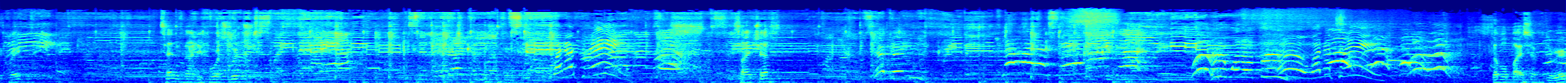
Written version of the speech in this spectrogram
Okay, break. 10 is 94 switch. 103! Side chest. Yeah, baby. Hit it, one of three. Oh, 103! Double bicep to the rear.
